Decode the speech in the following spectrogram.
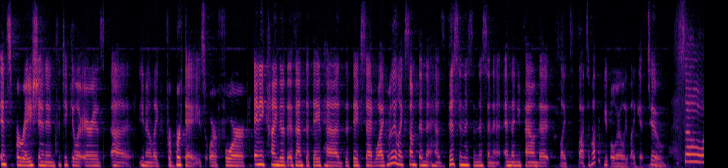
inspiration in particular areas uh, you know like for birthdays or for any kind of event that they've had that they've said well i'd really like something that has this and this and this in it and then you found that like lots of other people really like it too so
